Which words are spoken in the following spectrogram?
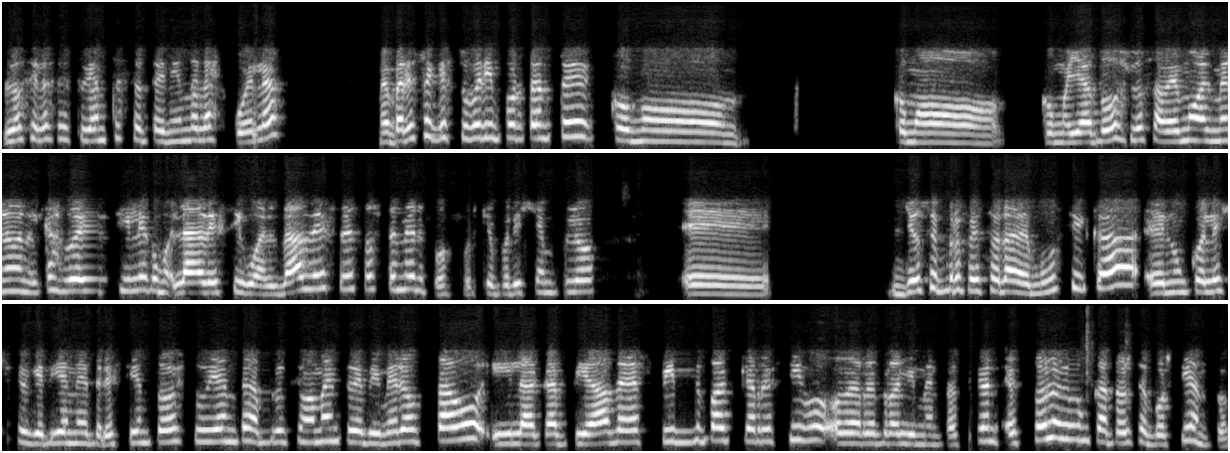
los y las estudiantes sosteniendo la escuela, me parece que es súper importante como, como como ya todos lo sabemos, al menos en el caso de Chile, como la desigualdad de sostener, pues, porque, por ejemplo, eh, yo soy profesora de música en un colegio que tiene 300 estudiantes aproximadamente de primero a octavo y la cantidad de feedback que recibo o de retroalimentación es solo de un 14%,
